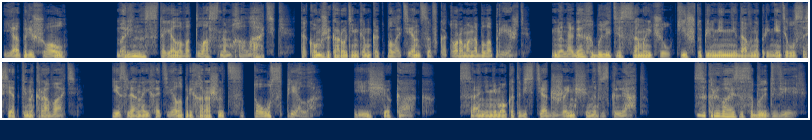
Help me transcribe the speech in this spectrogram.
Я пришел. Марина стояла в атласном халатике, таком же коротеньком, как полотенце, в котором она была прежде. На ногах были те самые чулки, что пельмень недавно приметил у соседки на кровати. Если она и хотела прихорошиться, то успела. Еще как. Саня не мог отвести от женщины взгляд. «Закрывай за собой дверь».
